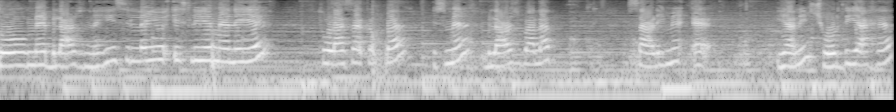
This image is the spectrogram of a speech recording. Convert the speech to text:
तो मैं ब्लाउज नहीं सिल रही हूँ, इसलिए मैंने ये थोड़ा सा कपड़ा इसमें ब्लाउज वाला साड़ी में यानी छोड़ दिया है।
